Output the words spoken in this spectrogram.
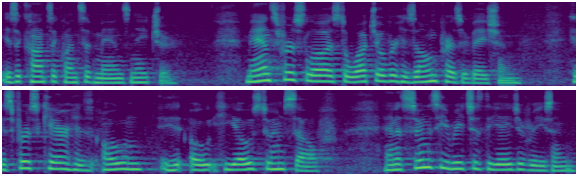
is a consequence of man's nature. Man's first law is to watch over his own preservation. His first care his own he owes to himself, and as soon as he reaches the age of reason,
